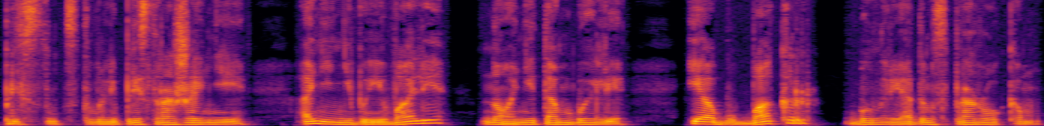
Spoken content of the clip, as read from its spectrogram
присутствовали при сражении. Они не воевали, но они там были. И Абу-Бакр был рядом с пророком.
